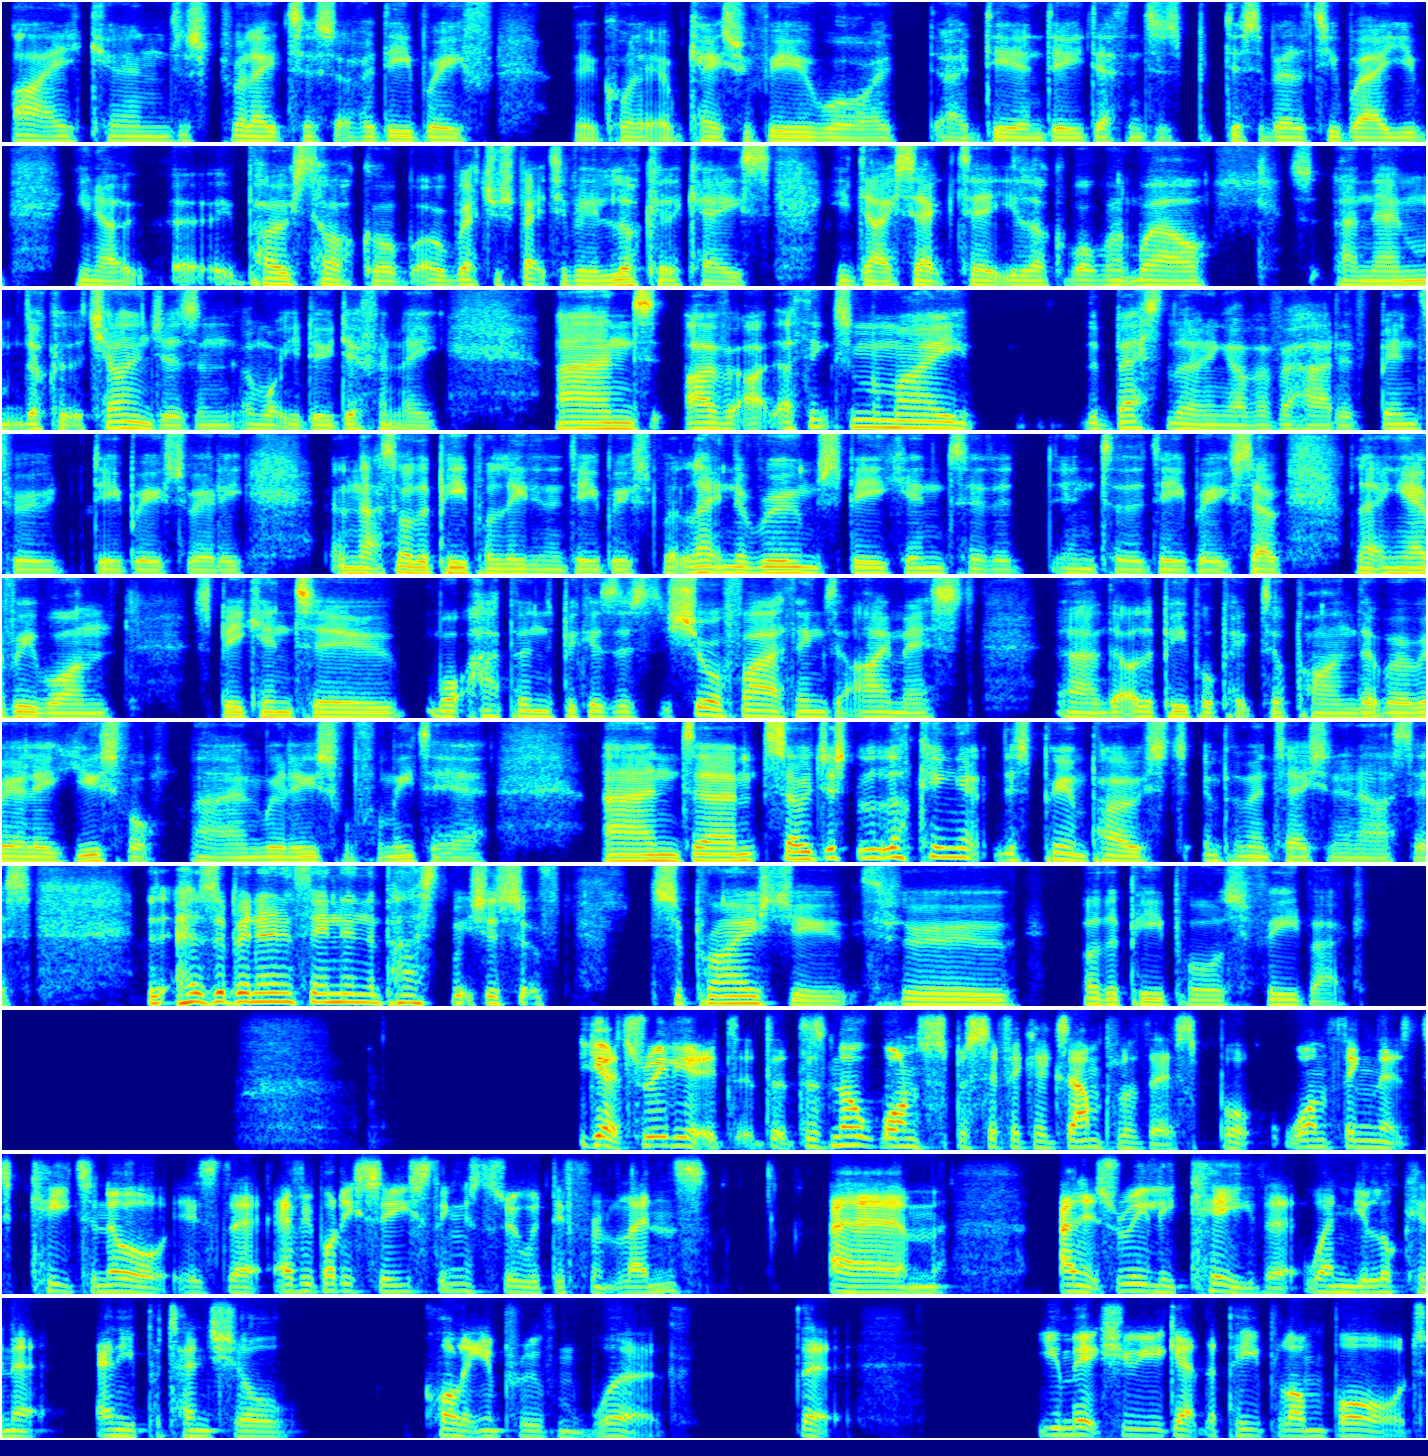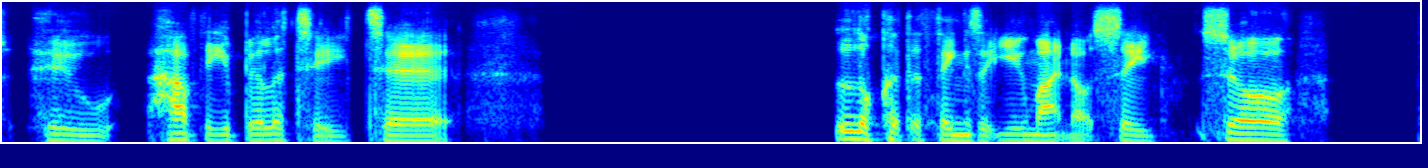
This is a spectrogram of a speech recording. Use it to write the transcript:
I can just relate to sort of a debrief. They call it a case review or a D and D, death and disability, where you, you know, uh, post hoc or, or retrospectively look at the case, you dissect it, you look at what went well, and then look at the challenges and, and what you do differently. And I've, I think some of my the best learning I've ever had have been through debriefs, really, and that's other people leading the debriefs, but letting the room speak into the into the debrief. So letting everyone speak into what happened because there's surefire things that I missed uh, that other people picked up on that were really useful and really useful for me to hear. And um, so, just looking at this pre and post implementation analysis, has there been anything in the past which has sort of surprised you through other people's feedback? Yeah, it's really it, there's no one specific example of this, but one thing that's key to know is that everybody sees things through a different lens, um, and it's really key that when you're looking at any potential quality improvement work that you make sure you get the people on board who have the ability to look at the things that you might not see. So,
